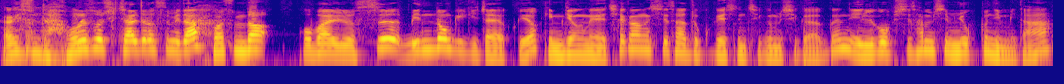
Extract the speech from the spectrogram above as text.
알겠습니다. 오늘 소식 잘 들었습니다. 고맙습니다. 고발뉴스 민동기 기자였고요. 김경래 최강 시사 듣고 계신 지금 시각은 7시 36분입니다.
